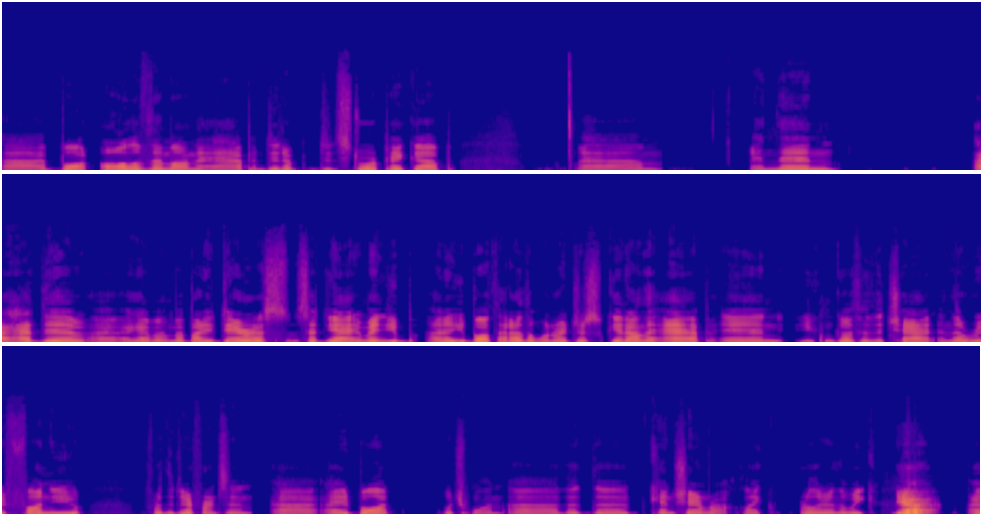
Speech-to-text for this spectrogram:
Uh, I bought all of them on the app and did a did store pickup. Um, and then I had the I got my, my buddy Darius said, "Yeah, I mean, you I know you bought that other one, right? Just get on the app and you can go through the chat and they'll refund you for the difference." And uh, I had bought which one? Uh, the the Ken Shamrock like earlier in the week. Yeah, I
